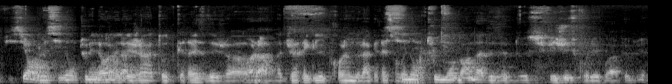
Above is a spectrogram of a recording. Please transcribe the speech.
efficient, mais sinon tout le monde on a déjà un taux de graisse déjà. Voilà. On a déjà réglé le problème de la graisse. Sinon, tout le monde en a des abdos. Il suffit juste qu'on les voit un peu mieux.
